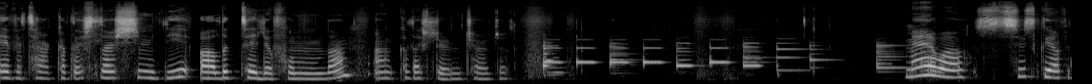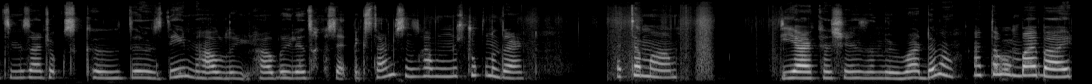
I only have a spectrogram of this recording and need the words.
Evet arkadaşlar şimdi aldık telefonundan arkadaşlarını çağıracağız. Merhaba. Siz kıyafetinizden çok sıkıldınız değil mi? Havlu, havluyla takas etmek ister misiniz? Havlumuz çok modern. Ha, tamam. Diğer arkadaşlarınızın biri var değil mi? Ha, tamam bay bay.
